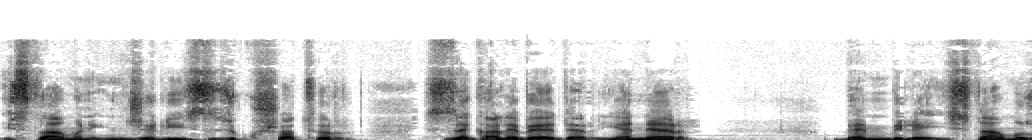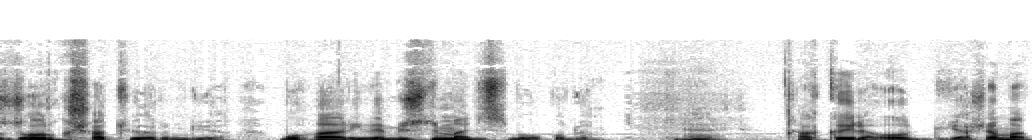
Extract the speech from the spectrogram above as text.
İslam'ın inceliği sizi kuşatır, size galebe eder, yener. Ben bile İslam'ı zor kuşatıyorum diyor. Buhari ve Müslim hadisi bu okudum. Evet. Hakkıyla o yaşamak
